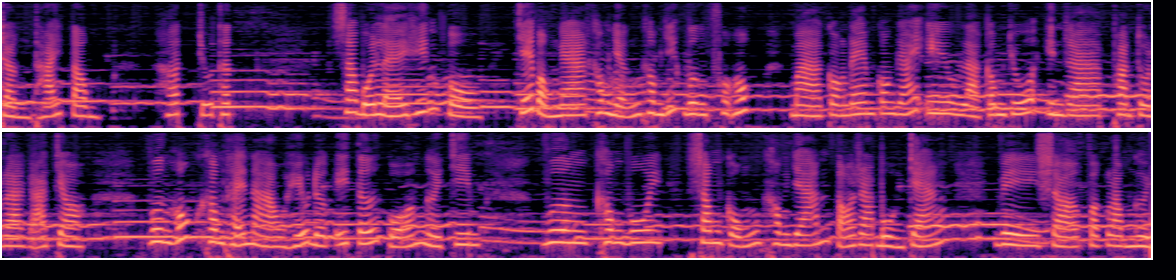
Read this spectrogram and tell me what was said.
Trần Thái Tông. Hết chú thích. Sau buổi lễ hiến phù, chế bồng Nga không những không giết Vương Phú Húc, mà còn đem con gái yêu là công chúa Indra Pantura gả cho. Vương Húc không thể nào hiểu được ý tứ của người chim. Vương không vui, song cũng không dám tỏ ra buồn chán, vì sợ phật lòng người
